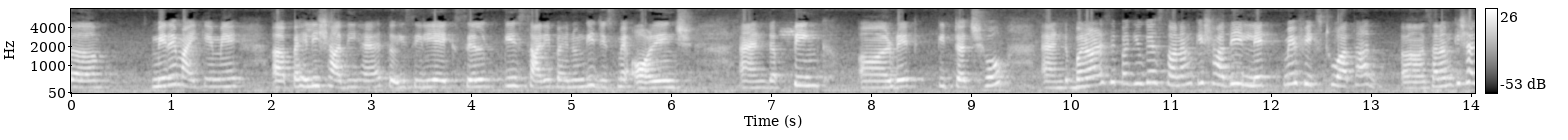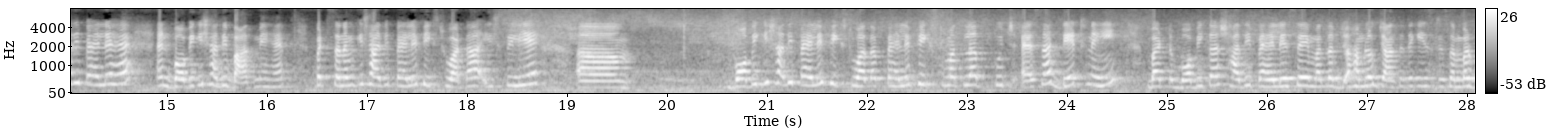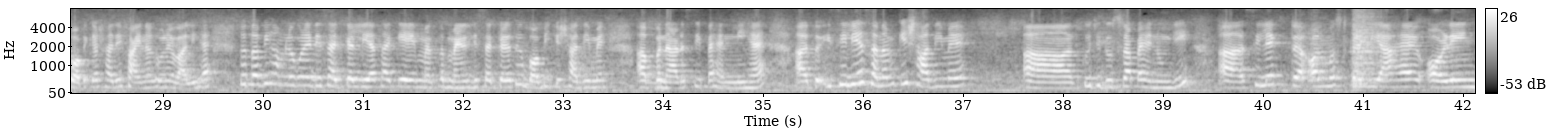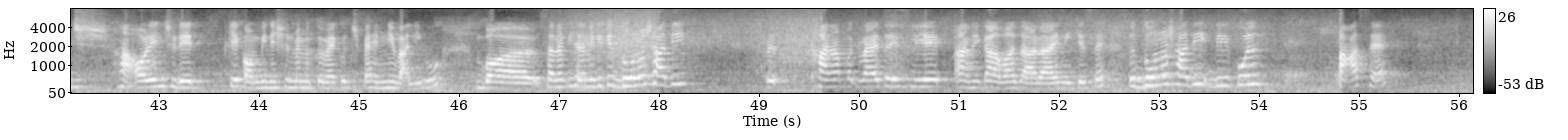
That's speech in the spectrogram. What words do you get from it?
मेरे मायके में पहली शादी है तो इसीलिए एक सिल्क की साड़ी पहनूँगी जिसमें ऑरेंज एंड पिंक रेड की टच हो एंड बनारसी पर क्योंकि सनम की शादी लेट में फिक्स्ड हुआ था सनम की शादी पहले है एंड बॉबी की शादी बाद में है। बट सनम की शादी पहले फिक्स्ड हुआ था, इसलिए बॉबी की शादी पहले फिक्स्ड हुआ था। पहले फिक्स्ड मतलब कुछ ऐसा डेट नहीं बट बॉबी का शादी पहले से मतलब हम लोग जानते थे कि इस दिसंबर बॉबी का शादी फाइनल होने वाली है। तो तभी हम लोगों ने डिसाइड कर लिया था कि मतलब मैंने डिसाइड कर लिया था कि बॉबी की शादी में अब बनारसी पहननी है। तो इसीलिए सनम की शादी में आ, कुछ दूसरा पहनूँगी। सिलेक्ट ऑलमोस्ट कर लिया है ऑरेंज हाँ ऑरेंज रेड के कॉम्बिनेशन में मैं कुछ पहनने वाली हूँ। सनम की शादी में क्योंकि दोनों शादी खाना पक रहा है तो इसलिए आने का आवाज़ आ रहा है नीचे से। तो दोनों शादी बिल्कुल पास है।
